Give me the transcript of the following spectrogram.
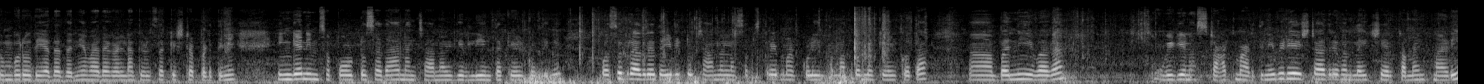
ತುಂಬ ಹೃದಯದ ಧನ್ಯವಾದಗಳನ್ನ ತಿಳ್ಸೋಕ್ಕೆ ಇಷ್ಟಪಡ್ತೀನಿ. ಹಿಂಗೆ ನಿಮ್ಮ ಸಪೋರ್ಟು ಸದಾ ನನ್ನ ಚಾನಲ್ಗಿರಲಿ ಅಂತ ಕೇಳ್ಕೊತೀನಿ ಹೊಸಬ್ರಾದರೆ ದಯವಿಟ್ಟು ಚಾನಲ್ನ ಸಬ್ಸ್ಕ್ರೈಬ್ ಮಾಡ್ಕೊಳ್ಳಿ ಅಂತ ಮತ್ತೊಮ್ಮೆ ಕೇಳ್ಕೊತಾ ಬನ್ನಿ ಇವಾಗ ವಿಡಿಯೋನ ಸ್ಟಾರ್ಟ್ ಮಾಡ್ತೀನಿ. ವಿಡಿಯೋ ಇಷ್ಟ ಆದರೆ ಒಂದು ಲೈಕ್ ಶೇರ್ ಕಮೆಂಟ್ ಮಾಡಿ.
